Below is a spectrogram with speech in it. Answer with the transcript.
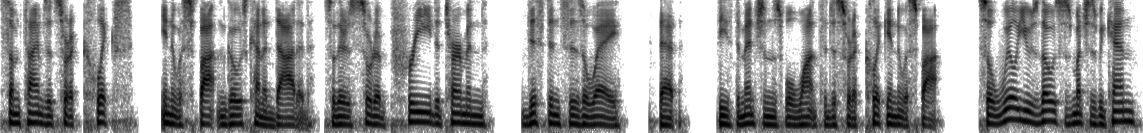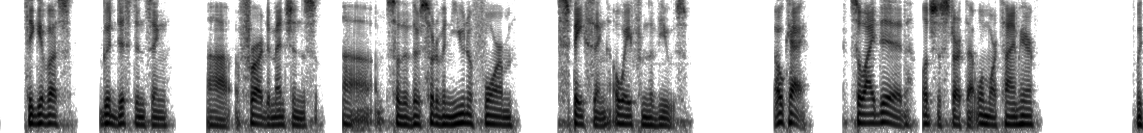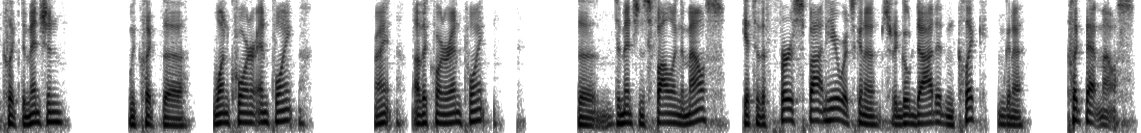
sometimes it sort of clicks into a spot and goes kind of dotted. So there's sort of predetermined distances away that these dimensions will want to just sort of click into a spot. So we'll use those as much as we can to give us good distancing uh, for our dimensions uh, so that there's sort of an uniform spacing away from the views. Okay, so I did, let's just start that one more time here. We click dimension, we click the one corner endpoint, right? Other corner endpoint. The dimensions following the mouse. Get to the first spot here where it's going to sort of go dotted and click. I'm going to click that mouse.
